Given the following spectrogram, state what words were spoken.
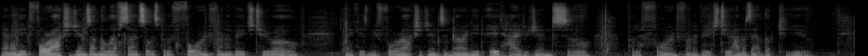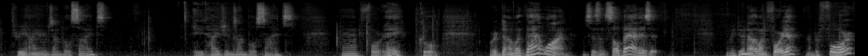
And I need 4 oxygens on the left side, so let's put a 4 in front of H2O. That gives me 4 oxygens, and now I need 8 hydrogens, so put a 4 in front of H2. How does that look to you? 3 irons on both sides? Eight hydrogens on both sides. And four, hey, cool. We're done with that one. This isn't so bad, is it? Let me do another one for you. Number four.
